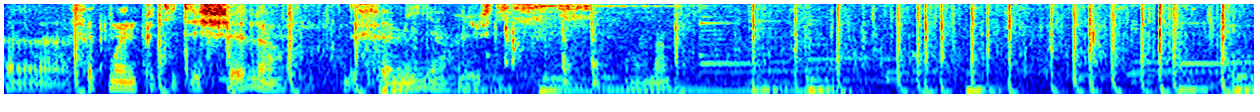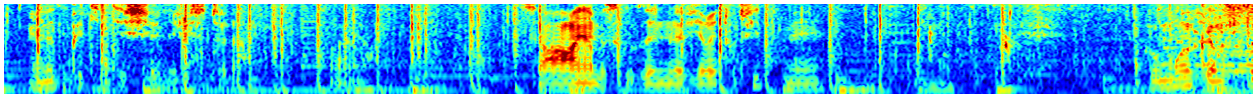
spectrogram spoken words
euh, faites-moi une petite échelle des familles, juste ici. Voilà. Une autre petite échelle, juste là. Sert à rien parce que vous allez me la virer tout de suite, mais... Au moins comme ça...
